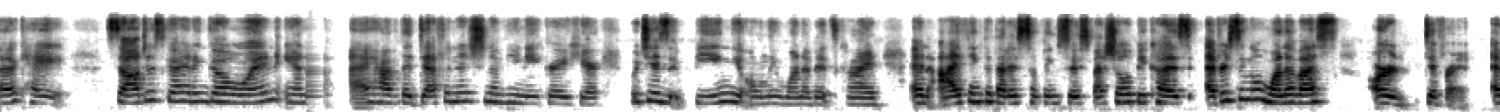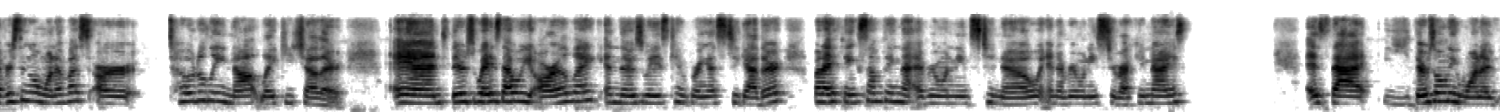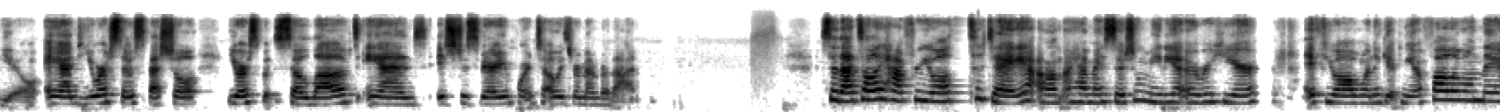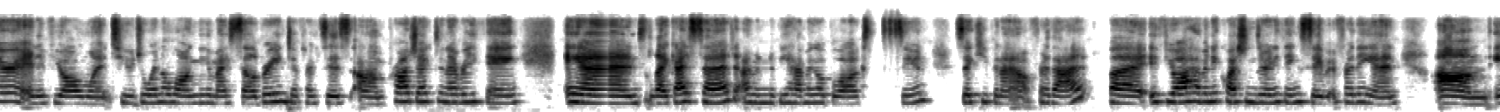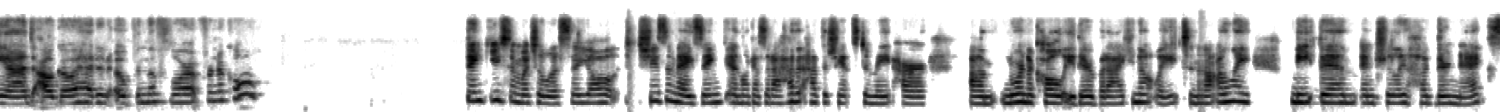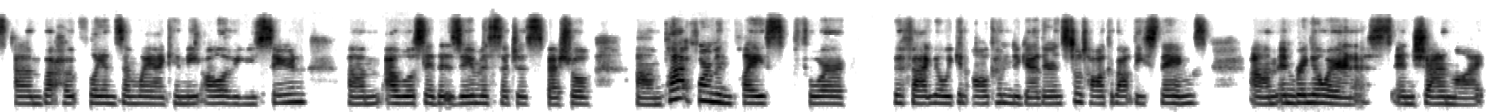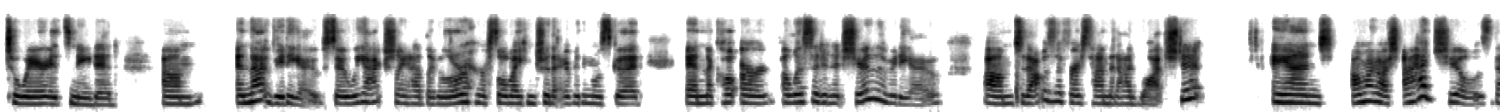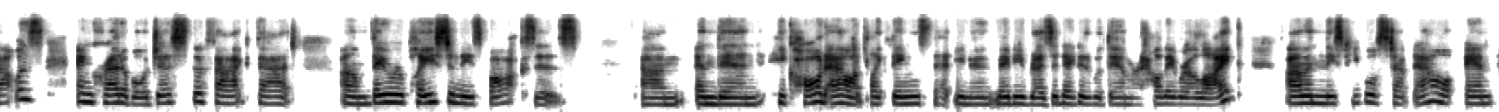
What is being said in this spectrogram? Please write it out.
Okay, so I'll just go ahead and go on and I have the definition of unique right here, which is being the only one of its kind. And I think that that is something so special because every single one of us are different. Every single one of us are totally not like each other. And there's ways that we are alike, and those ways can bring us together. But I think something that everyone needs to know and everyone needs to recognize is that there's only one of you and you are so special you are so loved and it's just very important to always remember that so that's all I have for you all today. Um, I have my social media over here. If you all want to give me a follow on there, and if you all want to join along in my Celebrating Differences um, project and everything. And like I said, I'm going to be having a blog soon, so keep an eye out for that. But if you all have any questions or anything, save it for the end. Um, and I'll go ahead and open the floor up for Nicole. Thank you so much, Alyssa. Y'all, she's amazing. And like I said, I haven't had the chance to meet her, um, nor Nicole either, but I cannot wait to not only meet them and truly hug their necks, um, but hopefully in some way I can meet all of you soon. Um, I will say that Zoom is such a special um, platform and place for the fact that we can all come together and still talk about these things um, and bring awareness and shine light to where it's needed. Um, and that video. So we actually had like a little rehearsal, making sure that everything was good. And Nicole or Alyssa didn't share the video. Um, so that was the first time that I'd watched it. And oh my gosh, I had chills. That was incredible. Just the fact that um, they were placed in these boxes. Um, and then he called out like things that, you know, maybe resonated with them or how they were alike. Um, and these people stepped out. And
